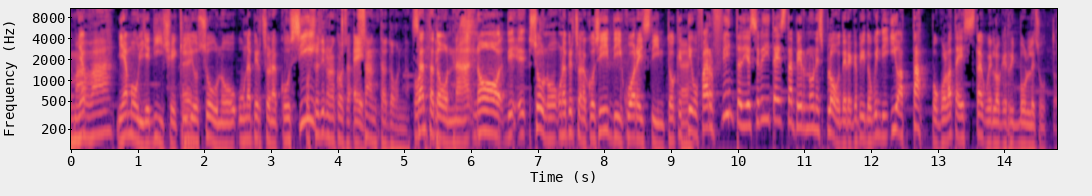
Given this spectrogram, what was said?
Ma mia, va? mia moglie dice che Eh. io sono una persona così. Posso dire una cosa? Eh. Santa donna. Poi- Santa donna, no, di- eh, sono una persona così di cuore istinto che Eh. devo far finta di essere di testa per non esplodere, capito? Quindi io attappo con la testa quello che ribolle sotto.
